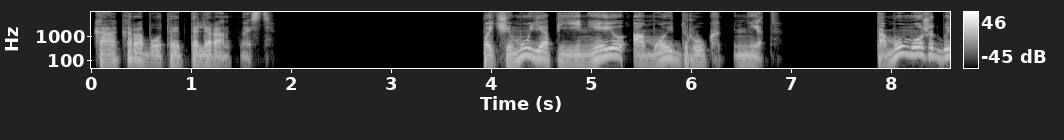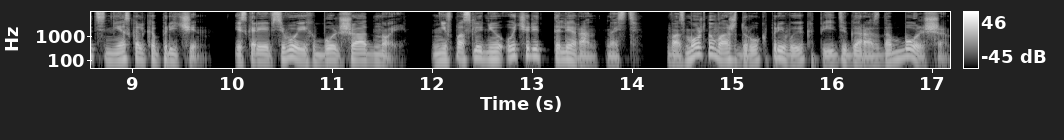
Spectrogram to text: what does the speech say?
как работает толерантность. Почему я пьянею, а мой друг нет? Тому может быть несколько причин, и, скорее всего, их больше одной. Не в последнюю очередь толерантность. Возможно, ваш друг привык пить гораздо больше,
